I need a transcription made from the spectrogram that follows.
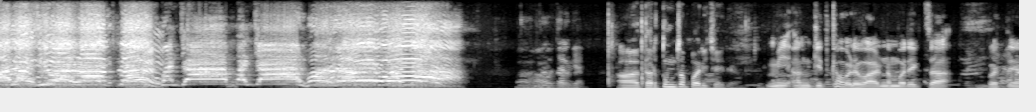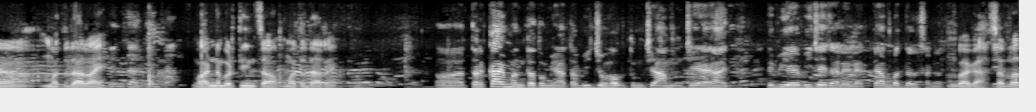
आल्याशिवाय राहत नाही पंजाब पंजाब! अ, तर तुमचा परिचय द्या. मी अंकित कावडे वार्ड नंबर एकचा मतदार आहे. वार्ड नंबर तीनचा मतदार आहे. तर काय म्हणता तुम्ही आता? विजूभाऊ तुमचे आम जे आहेत ते वि- विजय झालेले आहेत. त्याबद्दल सांगा तुम्ही. बघा सर्वात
